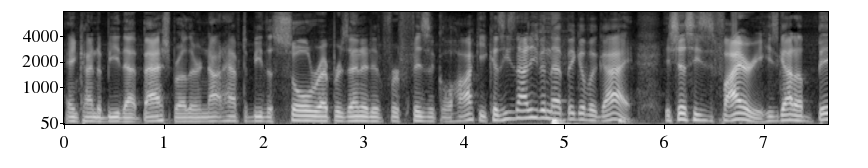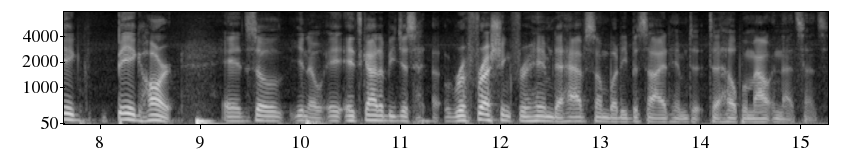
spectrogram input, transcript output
and kind of be that bash brother and not have to be the sole representative for physical hockey because he's not even that big of a guy. It's just he's fiery. He's got a big, big heart. And so, you know, it, has got to be just uh, refreshing for him to have somebody beside him to, to help him out in that sense.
